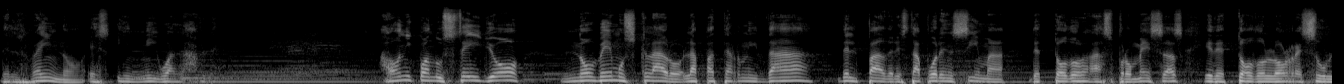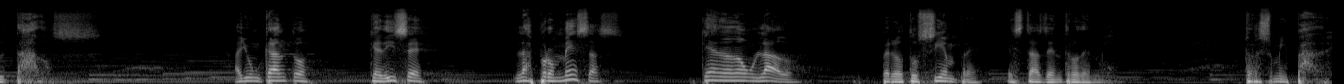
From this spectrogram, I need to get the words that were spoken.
del reino es inigualable. Aun y cuando usted y yo no vemos claro, la paternidad del Padre está por encima de todas las promesas y de todos los resultados. Hay un canto que dice, las promesas quedan a un lado, pero tú siempre estás dentro de mí. Tú eres mi Padre.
